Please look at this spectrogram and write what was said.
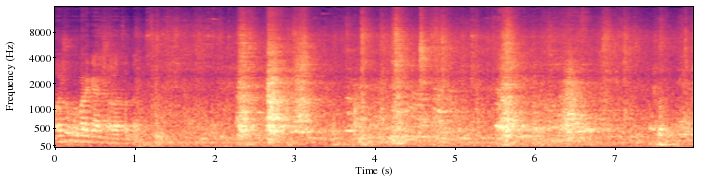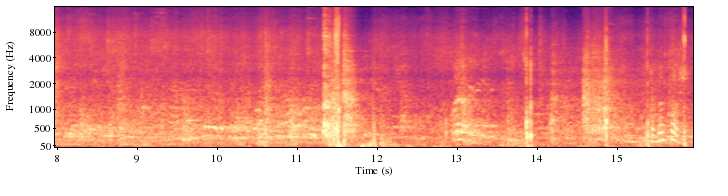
واشوفكم المره الجايه ان شاء الله اتفضل كله طب دكتور صبارة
